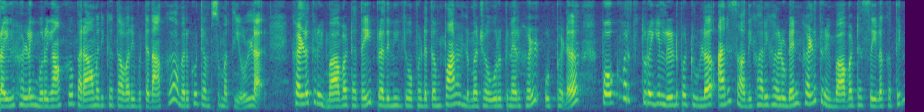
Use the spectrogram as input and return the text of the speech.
ரயில்களை முறையாக பராமரிக்க தவறிவிட்டதாக அவர் குற்றம் சுமத்தியுள்ளார். களுத்துறை மாவட்டத்தை பிரதிநிதித்துவப்படுத்தும் பாராளுமன்ற உறுப்பினர்கள் உட்பட போக்குவரத்து துறையில் ஈடுபட்டுள்ள அரசு அதிகாரிகளுடன் களுத்துறை மாவட்ட செயலகத்தின்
